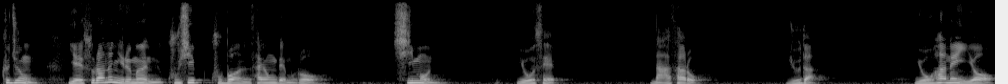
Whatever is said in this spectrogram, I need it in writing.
그중 예수라는 이름은 99번 사용되므로 시몬, 요셉, 나사로, 유다, 요한에 이어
